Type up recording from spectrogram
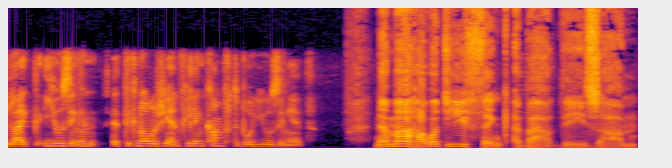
like using technology and feeling comfortable using it. Now, Maha, what do you think about these um,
